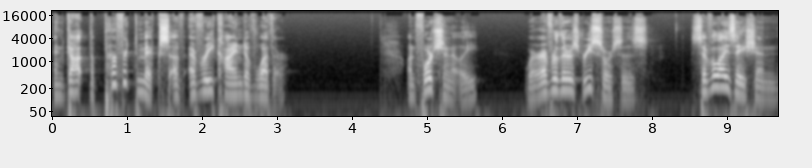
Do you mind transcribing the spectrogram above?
and got the perfect mix of every kind of weather. Unfortunately, wherever there's resources, civilization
